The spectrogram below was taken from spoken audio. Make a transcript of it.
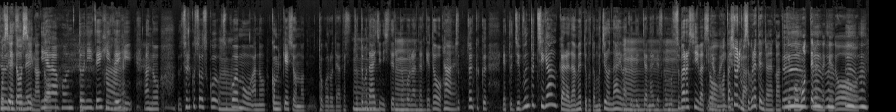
教えてほしいなと。いや本当にぜひぜひ、あのそれこそそこ、うんそこはもうあのコミュニケーションのところで私とても大事にしてるところだけど、うん。はい。ととにかくえっと自分と違うからダメってことはもちろんないわけでじゃないですか。うん。もう素晴らしいわけじゃないですか。私よりも優れてんじゃないかなって結構思ってるんだけど、うんうんうんうん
